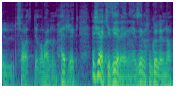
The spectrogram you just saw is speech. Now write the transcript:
بالسرعة الدوران المحرك أشياء كثيرة يعني. زي ما نقول إنه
